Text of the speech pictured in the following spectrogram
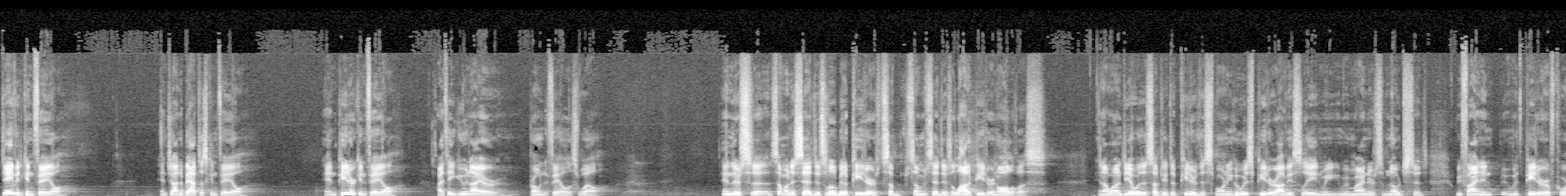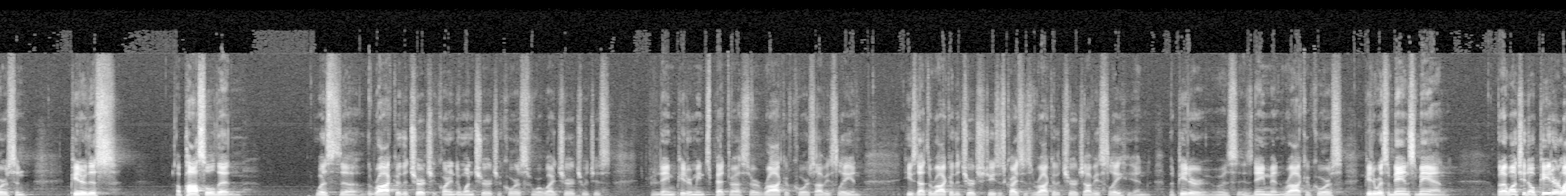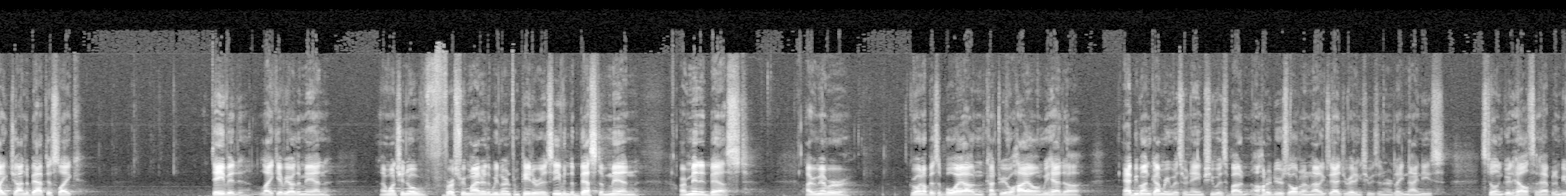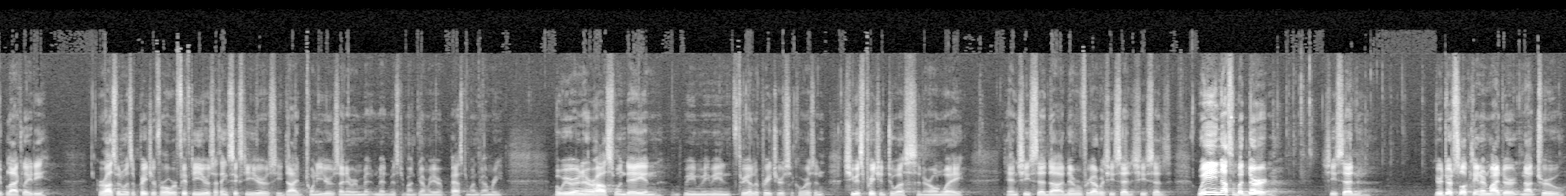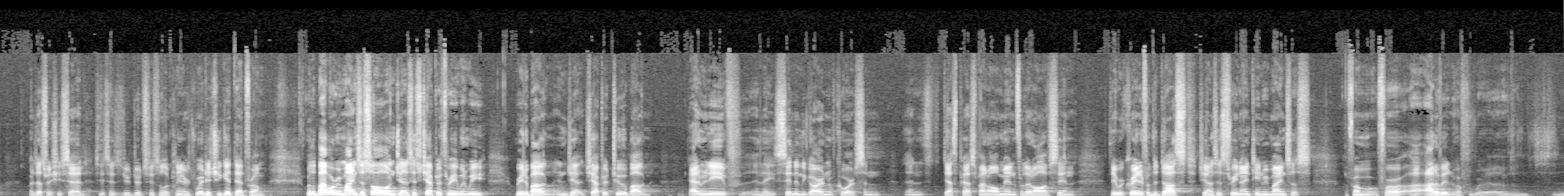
David can fail, and John the Baptist can fail, and Peter can fail, I think you and I are prone to fail as well. And there's uh, someone has said there's a little bit of Peter. Some, some have said there's a lot of Peter in all of us. And I want to deal with the subject of Peter this morning. Who is Peter, obviously? And we remind her some notes that we find in, with Peter, of course. And Peter, this apostle that was the, the rock of the church, according to one church, of course, worldwide church, which is the name Peter means Petros or rock, of course, obviously. And he's not the rock of the church. Jesus Christ is the rock of the church, obviously. And but Peter was his name meant rock, of course. Peter was a man's man. But I want you to know Peter, like John the Baptist, like David, like every other man, I want you to know, first reminder that we learned from Peter is even the best of men are men at best. I remember growing up as a boy out in country Ohio, and we had uh, Abby Montgomery was her name. She was about 100 years old, and I'm not exaggerating. She was in her late 90s, still in good health. It happened to be a black lady. Her husband was a preacher for over 50 years, I think 60 years. He died 20 years. I never met, met Mr. Montgomery or Pastor Montgomery. But we were in her house one day, and me, me, and three other preachers, of course, and she was preaching to us in her own way. And she said, uh, I never forgot what she said. She said, We ain't nothing but dirt. She said, Your dirt's a little cleaner than my dirt. Not true, but that's what she said. She says, Your dirt's just a little cleaner. Where did she get that from? Well, the Bible reminds us all in Genesis chapter 3 when we read about in chapter 2 about Adam and Eve, and they sinned in the garden, of course, and, and death passed upon all men, for that all have sinned. They were created from the dust. Genesis 3:19 reminds us, from for uh, out of it uh,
